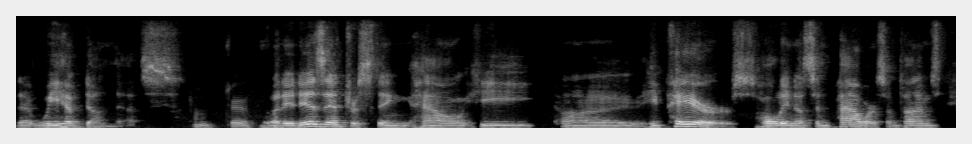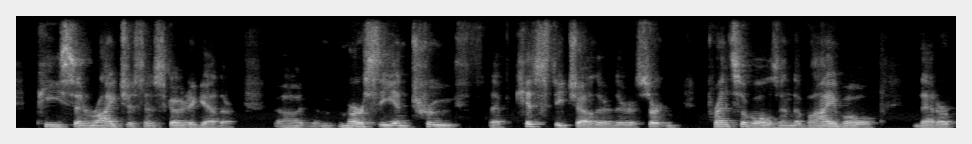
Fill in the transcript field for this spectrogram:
that we have done this. Mm, true. But it is interesting how he uh, he pairs holiness and power. Sometimes peace and righteousness go together. Uh, mercy and truth that kissed each other. There are certain principles in the Bible that are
